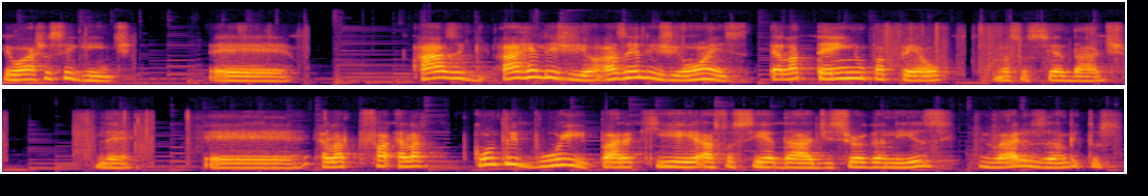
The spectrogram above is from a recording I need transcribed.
Eu acho o seguinte, é, as, a religião, as religiões, ela tem um papel na sociedade, né? É, ela, ela contribui para que a sociedade se organize em vários âmbitos,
